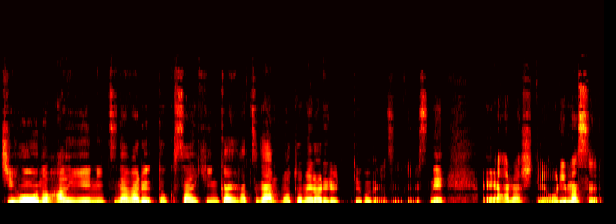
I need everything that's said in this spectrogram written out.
地方の繁栄につながる特産品開発が求められるということについてですね、えー、話しております。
